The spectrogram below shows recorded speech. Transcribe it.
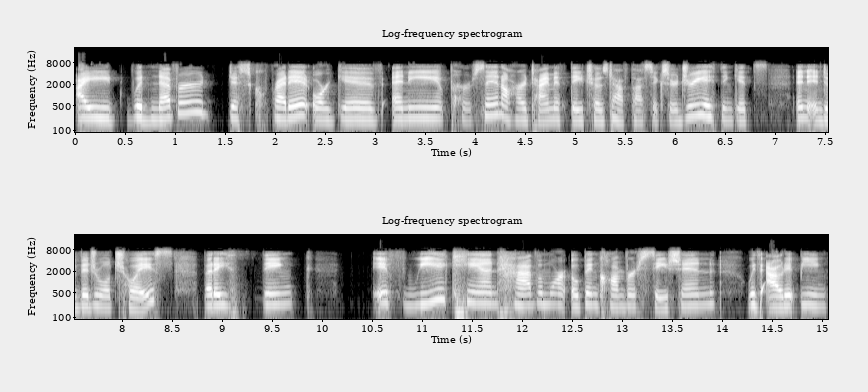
I would never discredit or give any person a hard time if they chose to have plastic surgery. I think it's an individual choice, but I think if we can have a more open conversation without it being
